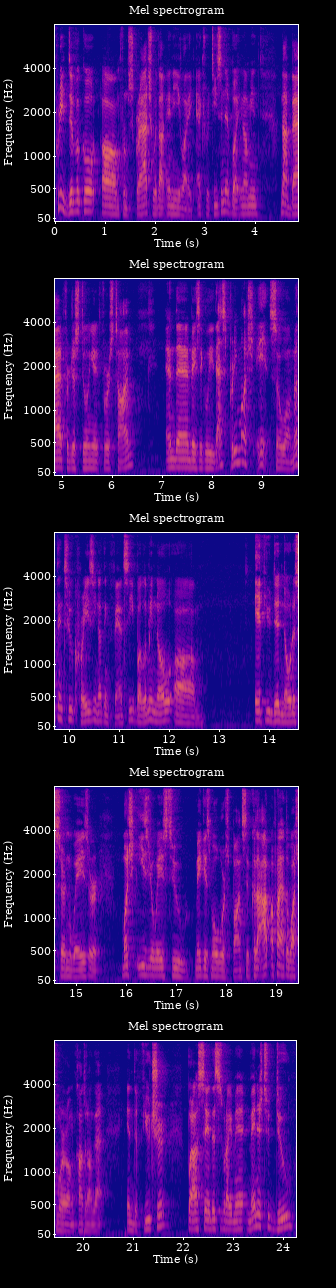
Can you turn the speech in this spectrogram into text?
pretty difficult um, from scratch without any like expertise in it, but you know, I mean, not bad for just doing it first time. And then basically that's pretty much it. So um, nothing too crazy, nothing fancy, but let me know um, if you did notice certain ways or much easier ways to make this mobile responsive. Because I'll probably have to watch more um, content on that in the future. But I'll say this is what I managed to do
